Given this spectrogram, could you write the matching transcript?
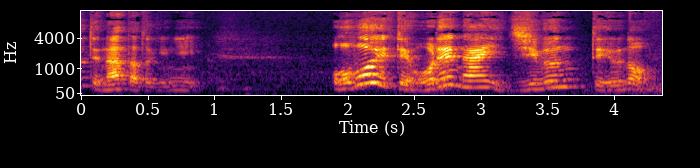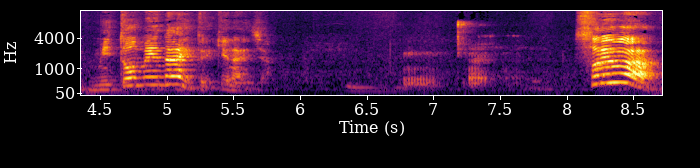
ってなった時に覚えておれない自分っていうのを認めないといけないじゃん。それは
